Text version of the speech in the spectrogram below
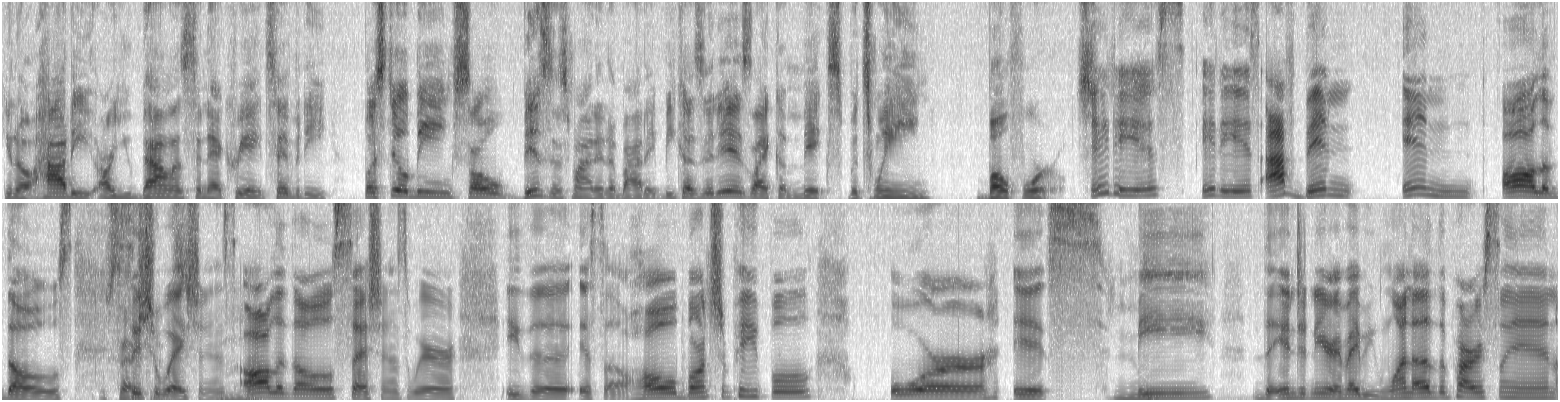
you know, how do you, are you balancing that creativity but still being so business minded about it because it is like a mix between both worlds. It is. It is. I've been in all of those Sessions. situations, mm-hmm. all of those sessions where either it's a whole bunch of people or it's me, the engineer, and maybe one other person,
